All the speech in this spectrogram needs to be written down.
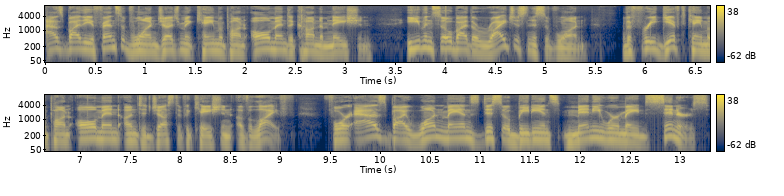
as by the offense of one judgment came upon all men to condemnation, even so by the righteousness of one the free gift came upon all men unto justification of life. For as by one man's disobedience many were made sinners,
